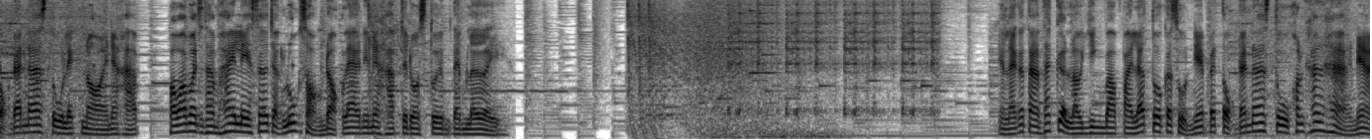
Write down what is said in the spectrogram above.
ตกด้านหน้าศัตรูเล็กน้อยนะครับ เพราะว่ามันจะทำให้เลเซอร์จากลูก 2 ดอกแรกนี่นะครับจะโดนศัตรูเต็มๆเลย อย่างไรก็ตามถ้าเกิดเรายิงเบาไปแล้วตัวกระสุนเนี่ยไปตกด้านหน้าศัตรูค่อนข้างห่างเนี่ย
